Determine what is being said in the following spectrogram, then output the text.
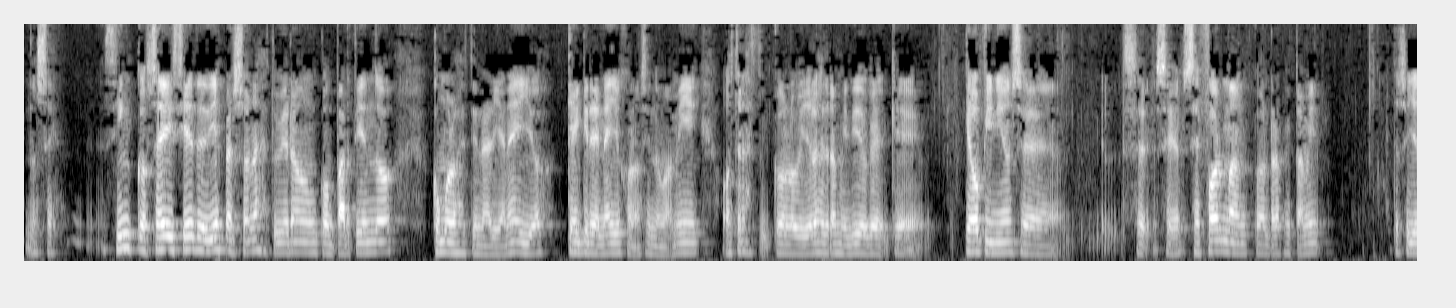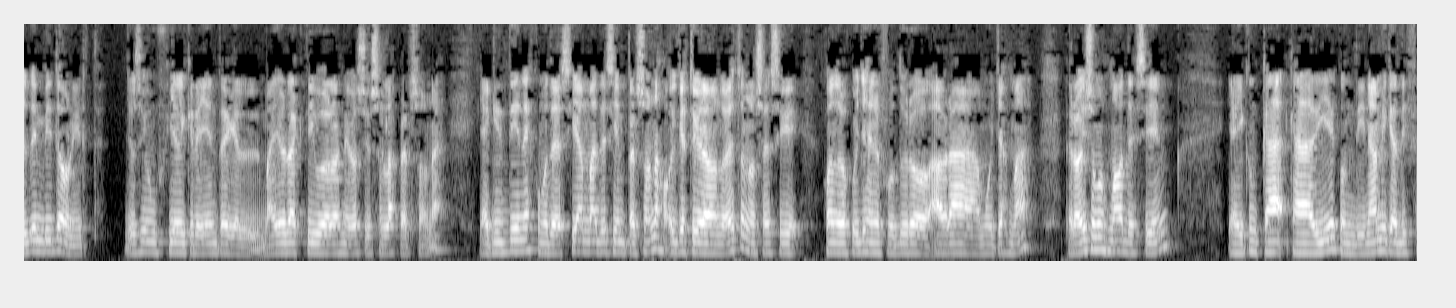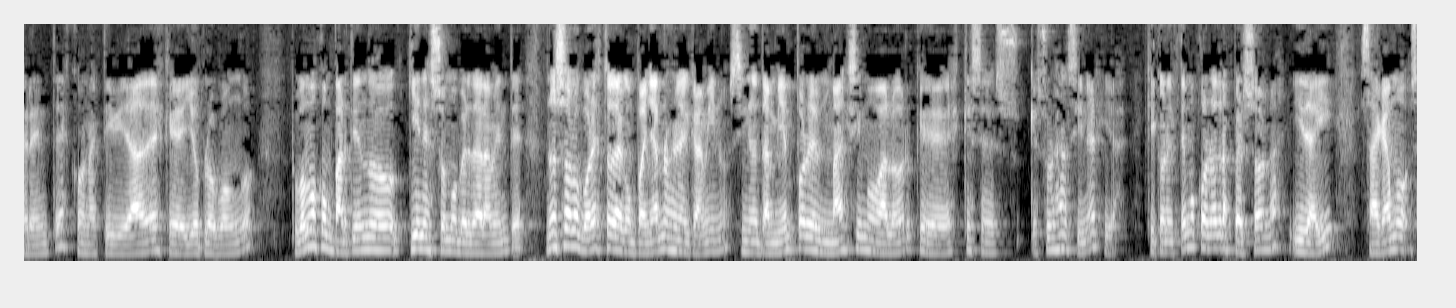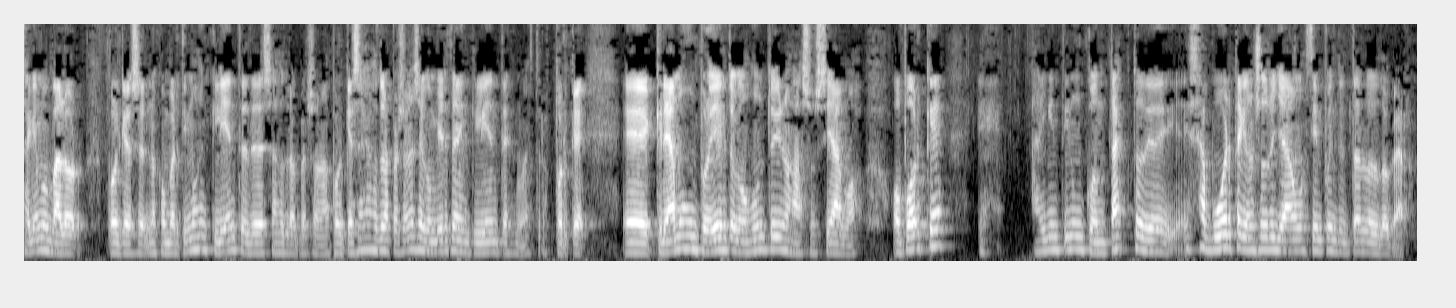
no sé, 5, 6, 7, 10 personas estuvieron compartiendo cómo lo gestionarían ellos, qué creen ellos conociéndome a mí, otras con lo que yo les he transmitido, qué, qué, opinión se, se, se forman con respecto a mí. Entonces yo te invito a unirte. Yo soy un fiel creyente que el mayor activo de los negocios son las personas. Y aquí tienes, como te decía, más de 100 personas. Hoy que estoy grabando esto, no sé si cuando lo escuches en el futuro habrá muchas más, pero hoy somos más de 100. Y ahí con cada, día, con dinámicas diferentes, con actividades que yo propongo, pues vamos compartiendo quiénes somos verdaderamente, no solo por esto de acompañarnos en el camino, sino también por el máximo valor que es que, surjan sinergias que conectemos con otras personas y de ahí sacamos, saquemos valor, porque nos convertimos en clientes de esas otras personas, porque esas otras personas se convierten en clientes nuestros, porque eh, creamos un proyecto conjunto y nos asociamos, o porque eh, alguien tiene un contacto de esa puerta que nosotros llevamos tiempo intentando tocar.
